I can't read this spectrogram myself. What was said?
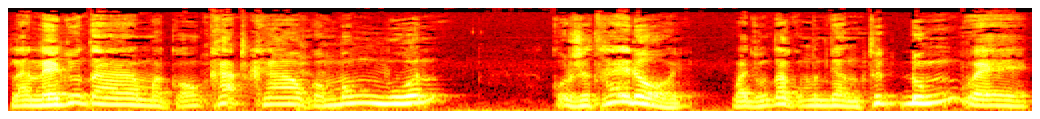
là nếu chúng ta mà có khát khao, có mong muốn, có sự thay đổi và chúng ta cũng nhận thức đúng về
